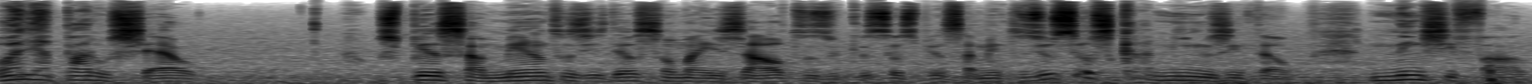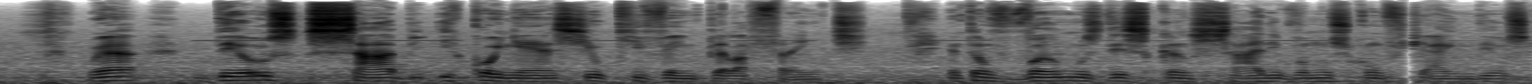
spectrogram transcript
Olha para o céu. Os pensamentos de Deus são mais altos do que os seus pensamentos e os seus caminhos, então, nem se falam, não é? Deus sabe e conhece o que vem pela frente. Então vamos descansar e vamos confiar em Deus.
